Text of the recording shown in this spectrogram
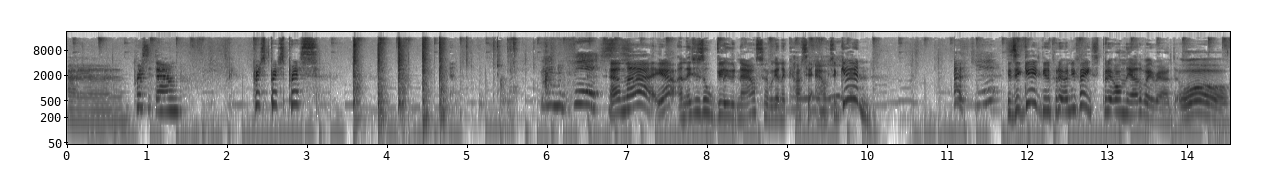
and press it down. Press, press, press. And this. And that, yeah. And this is all glued now, so we're going to cut it out again. Okay. Is it good? You're going to put it on your face? Put it on the other way around. Oh,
